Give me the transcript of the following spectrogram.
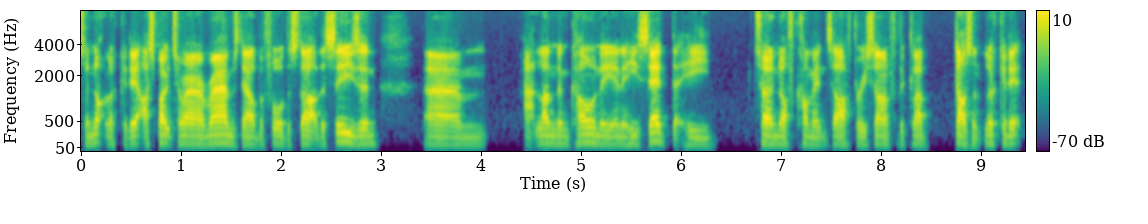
to not look at it. I spoke to Aaron Ramsdale before the start of the season um, at London Colney, and he said that he turned off comments after he signed for the club doesn't look at it,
